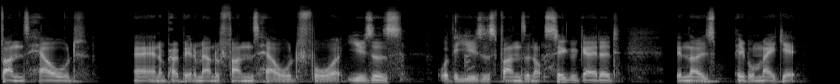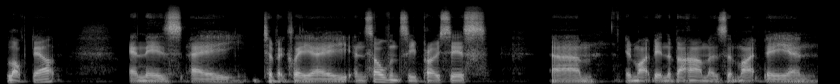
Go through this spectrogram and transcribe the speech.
funds held, uh, an appropriate amount of funds held for users, or the users' funds are not segregated, then those people may get locked out. And there's a typically a insolvency process. Um, it might be in the Bahamas, it might be in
